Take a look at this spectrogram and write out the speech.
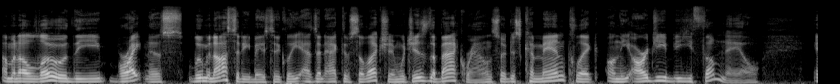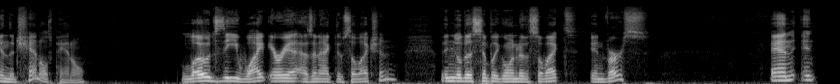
I'm going to load the brightness, luminosity basically, as an active selection, which is the background. So just command click on the RGB thumbnail in the channels panel. Loads the white area as an active selection. Then you'll just simply go into the select inverse. And, and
